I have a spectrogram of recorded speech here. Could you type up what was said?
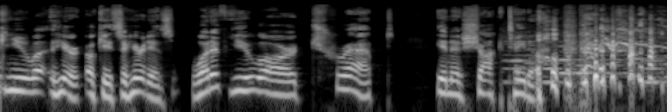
Can you uh, here? Okay, so here it is. What if you are trapped in a shock tato?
